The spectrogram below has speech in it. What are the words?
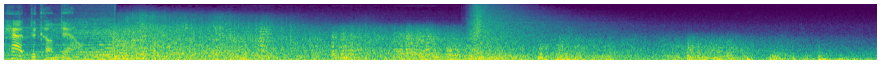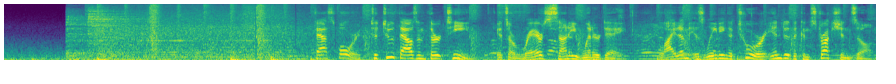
had to come down. Fast forward to 2013. It's a rare sunny winter day. Lydum is leading a tour into the construction zone.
